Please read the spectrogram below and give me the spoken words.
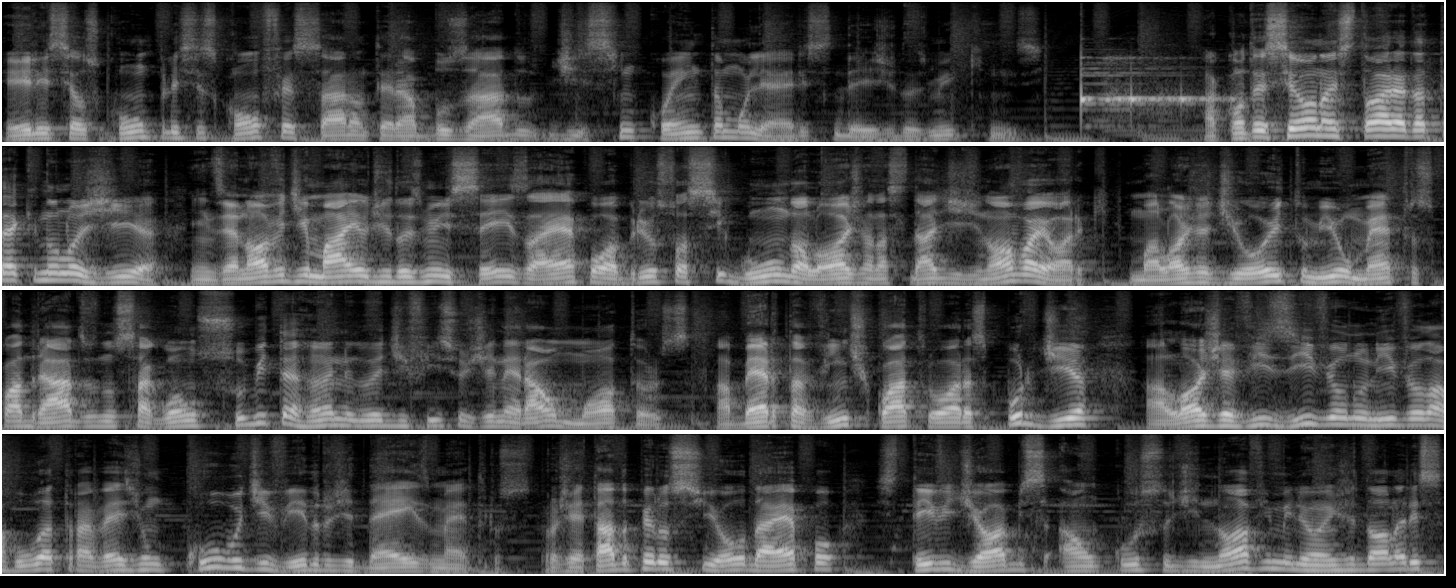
ele e seus cúmplices confessaram ter abusado de 50 mulheres desde 2015. Aconteceu na história da tecnologia. Em 19 de maio de 2006, a Apple abriu sua segunda loja na cidade de Nova York, uma loja de 8 mil metros quadrados no saguão subterrâneo do edifício General Motors. Aberta 24 horas por dia, a loja é visível no nível da rua através de um cubo de vidro de 10 metros. Projetado pelo CEO da Apple, Steve Jobs, a um custo de 9 milhões de dólares,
